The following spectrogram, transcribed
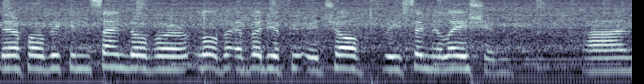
Therefore, we can send over a little bit of video footage of the simulation and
